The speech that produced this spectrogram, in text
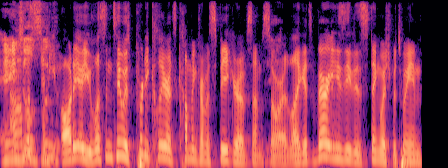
Angels almost any with- audio you listen to is pretty clear it's coming from a speaker of some sort. Like it's very easy to distinguish between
